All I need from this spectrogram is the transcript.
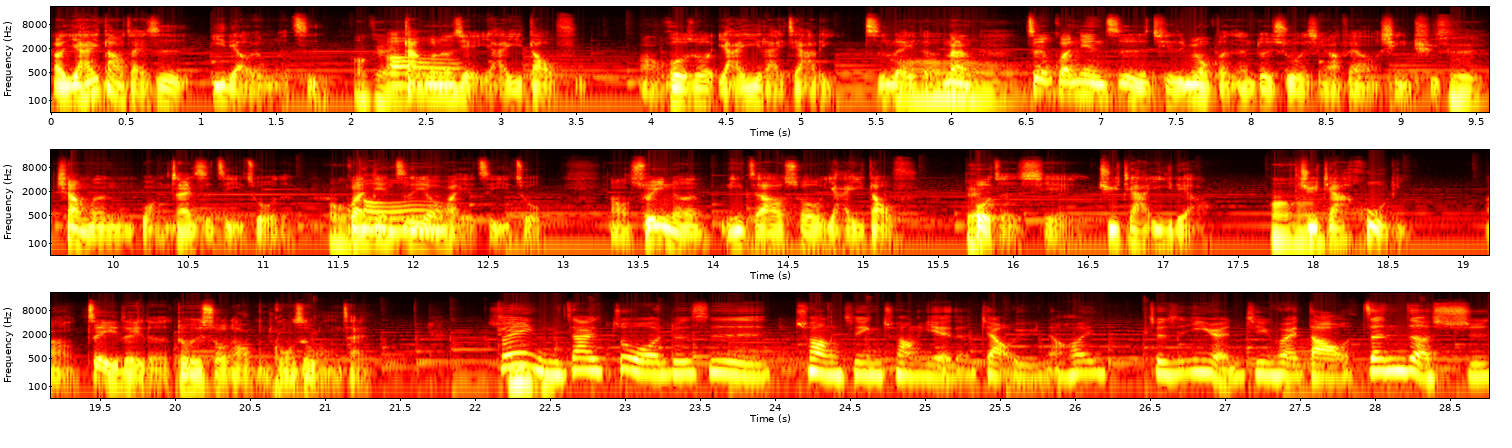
啊，牙医到宅是医疗用的字，OK，哦大部分都写牙医到府啊，或者说牙医来家里之类的。哦。那这个关键字其实因为我本身对数位形象非常有兴趣，是。像我们网站是自己做的，哦。关键字优化也自己做。哦，所以呢，你只要说牙医到府或者写居家医疗、哦居家护理啊这一类的，都会收到我们公司网站。所以你在做就是创新创业的教育，然后就是因缘际会到真的实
